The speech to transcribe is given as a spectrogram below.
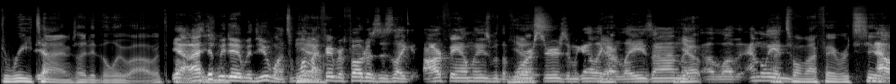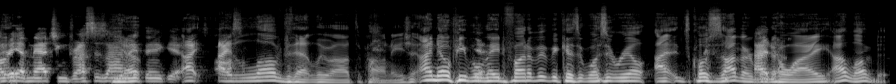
three times I did the luau. The yeah, I think we did it with you once. One yeah. of my favorite photos is like our families with the yes. Foresters and we got like yep. our leis on. Like yep. I love it. Emily, that's one of my favorites too. Now they have matching dresses on. Yep. I think. Yeah, I awesome. I loved that luau at the Polynesian. I know people yeah. made fun of it because it wasn't real. I, as close as I've ever been to Hawaii, I loved it.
